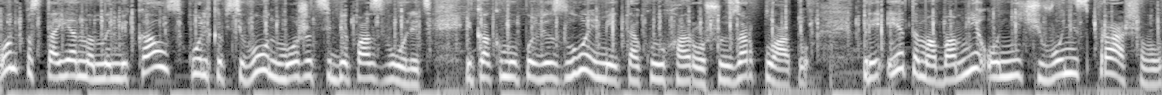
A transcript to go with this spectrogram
Он постоянно намекал, сколько всего он может себе позволить, и как ему повезло иметь такую хорошую зарплату. При этом обо мне он ничего не спрашивал.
